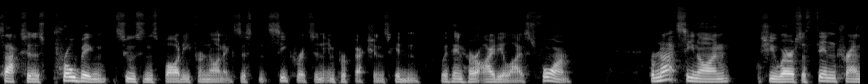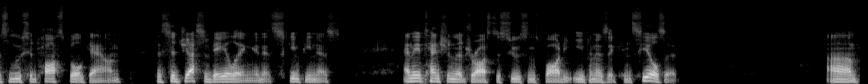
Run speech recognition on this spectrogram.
Saxon is probing Susan's body for non existent secrets and imperfections hidden within her idealized form. From that scene on, she wears a thin, translucent hospital gown that suggests veiling in its skimpiness and the attention that draws to Susan's body even as it conceals it. Um,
